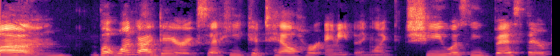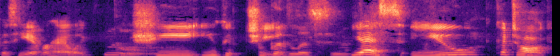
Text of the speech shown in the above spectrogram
Um, but one guy, Derek, said he could tell her anything. Like she was the best therapist he ever had. Like No. she, you could she. good listener. Yes, you could talk.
